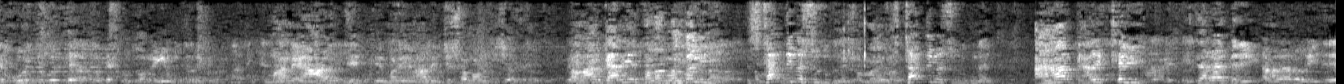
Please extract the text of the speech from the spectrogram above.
এ হইতে হইতে এত দেখুন ধরে মানে আর যেনকে মানে আর যে সমান বিষয় আছে। কারণ আর গাড়ি বন্ধ স্টার্ট দিবে সুযোগ নেই। স্টার্ট দিবে সুযোগ নেই। আমার গাড়ি ঠেলি। ইতারা গাড়ি আমার ওই যে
